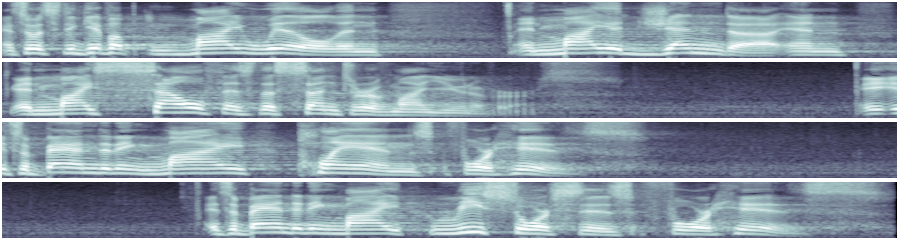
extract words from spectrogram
And so it's to give up my will and, and my agenda and, and myself as the center of my universe. It's abandoning my plans for His. It's abandoning my resources for His.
